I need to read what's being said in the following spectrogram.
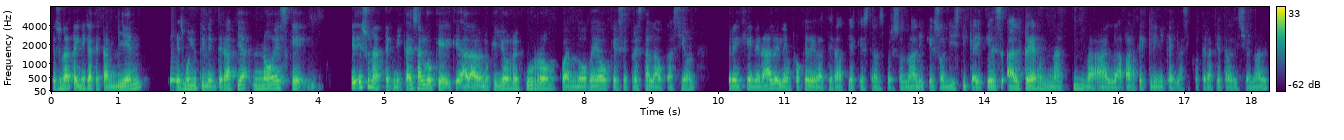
Es una técnica que también es muy útil en terapia, no es que, es una técnica, es algo que, a, lo que yo recurro cuando veo que se presta la ocasión, pero en general el enfoque de la terapia que es transpersonal y que es holística y que es alternativa a la parte clínica y la psicoterapia tradicional,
